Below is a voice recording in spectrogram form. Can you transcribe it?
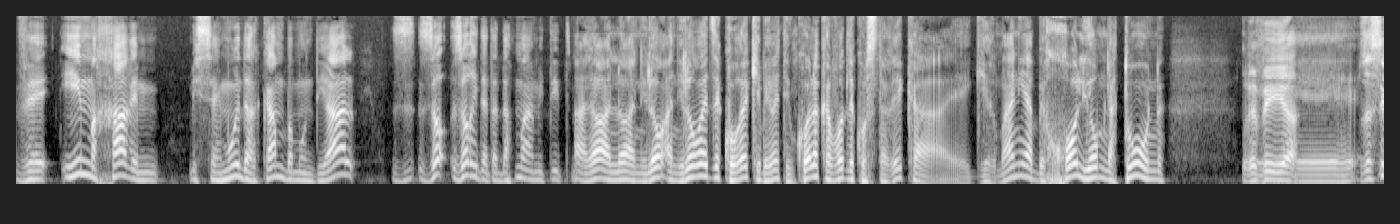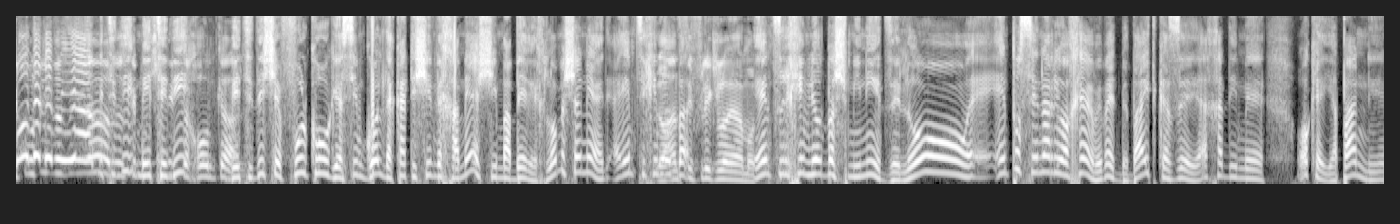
ואם מחר הם יסיימו את דרכם במונדיאל, זו, זו רעידת אדמה אמיתית. אה, לא, לא, אני, לא, אני לא רואה את זה קורה, כי באמת, עם כל הכבוד לקוסטה ריקה, אה, גרמניה בכל יום נתון... רביעייה. אה, זה סיפור לא של רביעייה, זה סיפור של ניצחון קל. מצידי שפולקרוג ישים גול דקה 95 עם הברך, לא משנה, הם צריכים לא, להיות... ב- אנסי פליק לא יעמוד. הם צריכים להיות בשמינית, זה לא... אין פה סצנריו אחר, באמת, בבית כזה, יחד עם... אה, אוקיי, יפן אה,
